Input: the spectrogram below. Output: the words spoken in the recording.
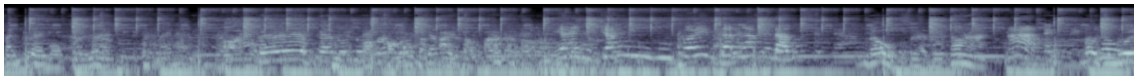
bánh kê một mình này mẹ này kê kê luôn luôn con con tay cho ta là gai trắng phí trên ngắt cái đợt ដូវដូវណាអាដូវជាមួយ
